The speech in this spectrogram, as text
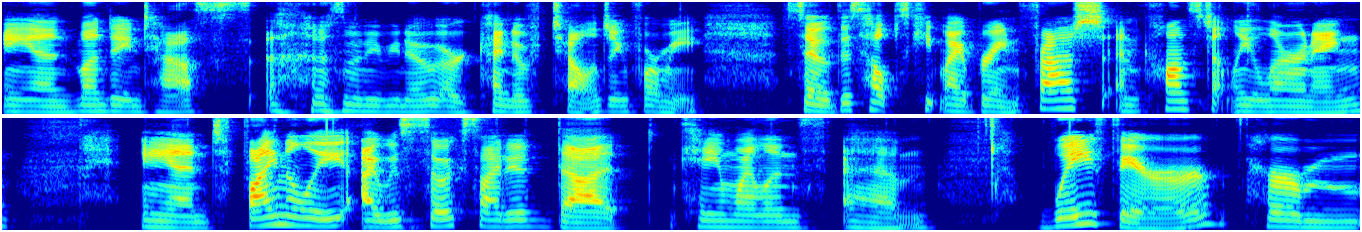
and mundane tasks, as many of you know, are kind of challenging for me. So this helps keep my brain fresh and constantly learning. And finally, I was so excited that Kay Weiland's um, Wayfarer, her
